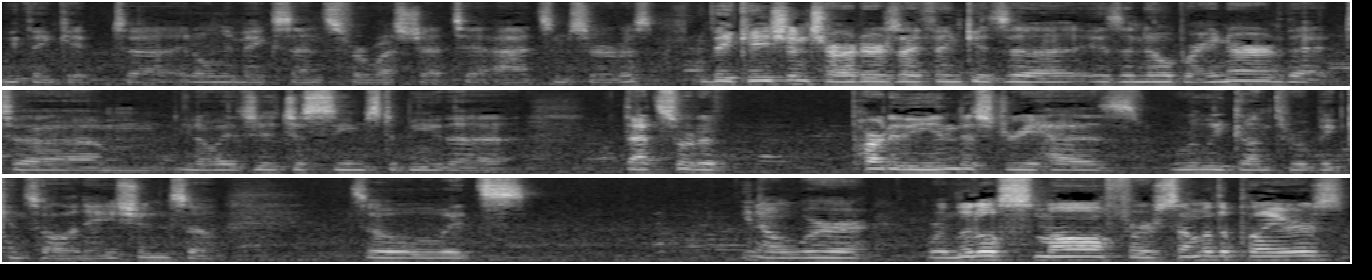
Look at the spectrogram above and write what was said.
we think it uh, it only makes sense for WestJet to add some service. Vacation charters, I think, is a is a no brainer. That um, you know it, it just seems to be the that sort of part of the industry has really gone through a big consolidation. So so it's you know we're we're a little small for some of the players.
